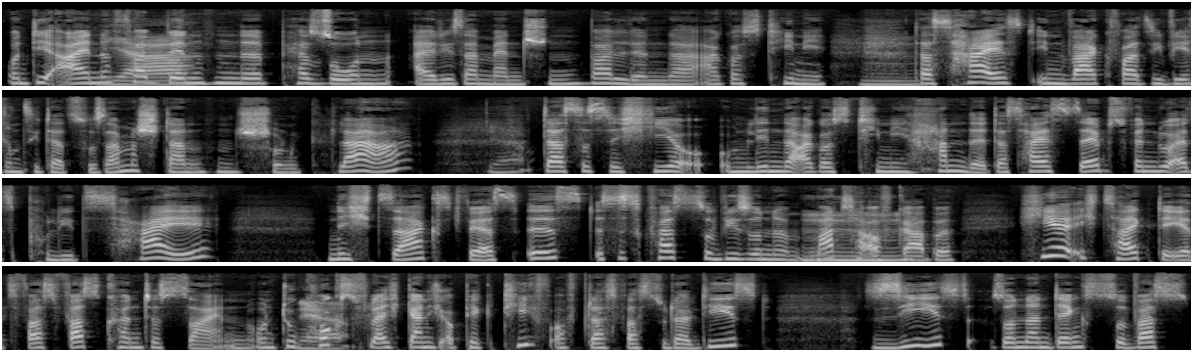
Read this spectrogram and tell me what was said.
Und die eine ja. verbindende Person all dieser Menschen war Linda Agostini. Mhm. Das heißt, ihnen war quasi, während sie da zusammenstanden, schon klar, ja. dass es sich hier um Linda Agostini handelt. Das heißt, selbst wenn du als Polizei nicht sagst, wer es ist, ist es fast so wie so eine mhm. Matheaufgabe. Hier, ich zeig dir jetzt was, was könnte es sein? Und du ja. guckst vielleicht gar nicht objektiv auf das, was du da liest, siehst, sondern denkst so, was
